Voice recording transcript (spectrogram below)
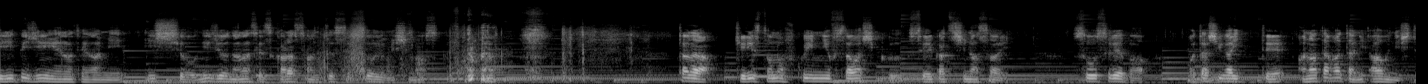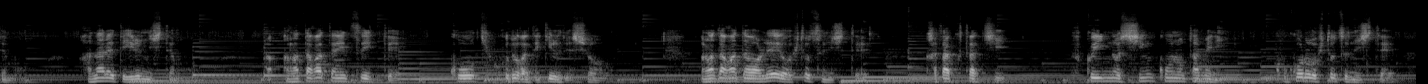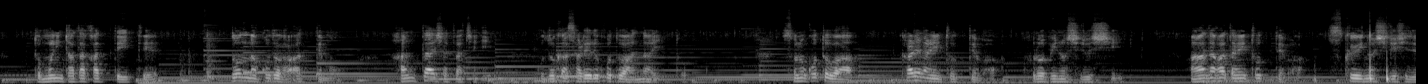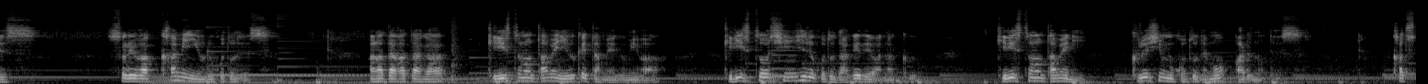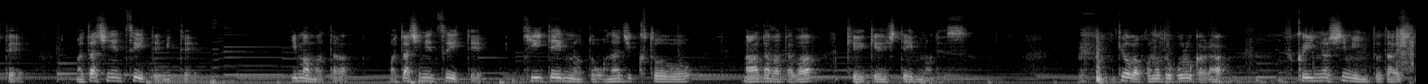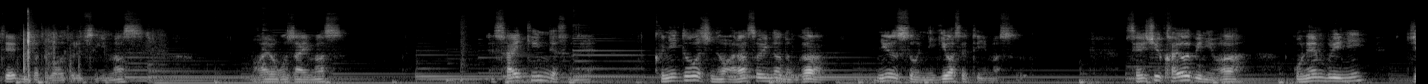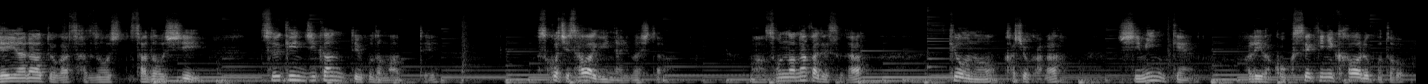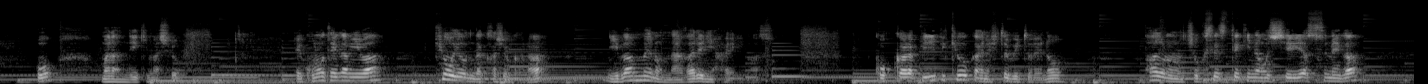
ピリピ人への手紙1章27節から30節を読みします。ただキリストの福音にふさわしく生活しなさい。そうすれば私が言ってあなた方に会うにしても離れているにしてもあなた方についてこう聞くことができるでしょう。あなた方は霊を一つにして固く立ち福音の信仰のために心を一つにして共に戦っていてどんなことがあっても反対者たちに脅かされることはないと。そのことは彼らにとっては滅びの印。あなた方にとっては救いの印です。それは神によることです。あなた方がキリストのために受けた恵みはキリストを信じることだけではなくキリストのために苦しむことでもあるのです。かつて私について見て今また私について聞いているのと同じ苦闘をあなた方は経験しているのです。今日はこのところから福音の市民と題して御言葉を取り次ぎます。おはようございます。最近ですね国同士の争いなどがニュースを賑わせています。先週火曜日には5年ぶりに J アラートが作動し作動し通勤時間ということもあって少し騒ぎになりました、まあ、そんな中ですが今日の箇所から市民権あるいは国籍に関わることを学んでいきましょう。この手紙は今日読んだ箇所から2番目の流れに入ります。ここからピリピ教会の人々へのパウロの直接的な教えや勧めが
